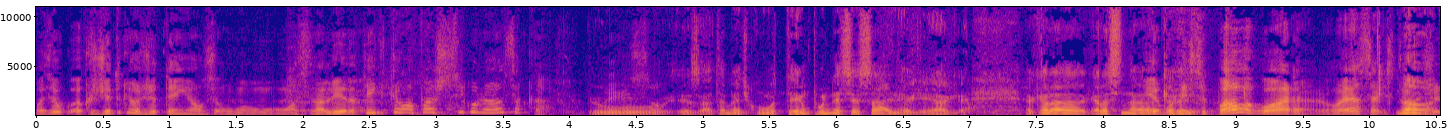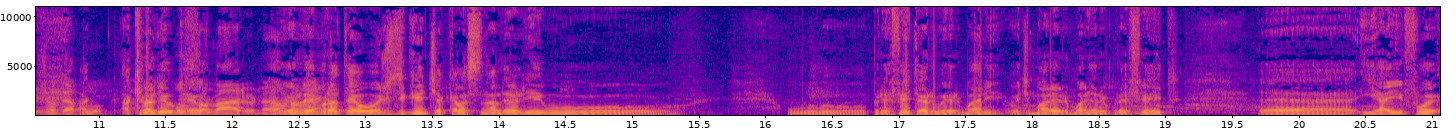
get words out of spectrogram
Mas eu acredito que onde tem um, um, uma sinaleira tem que ter uma faixa de segurança, cara. Eu, é exatamente, com o tempo necessário. Né? Aquela, aquela sinaleira. E é aquela... municipal agora, não é essa questão não, de jogar pro, aquilo ali, pro Bolsonaro, não? Eu não lembro é? até hoje o seguinte, aquela sinaleira ali, o, o, o prefeito era o Hermani, o Edmar Hermani era o prefeito, é, e aí foi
